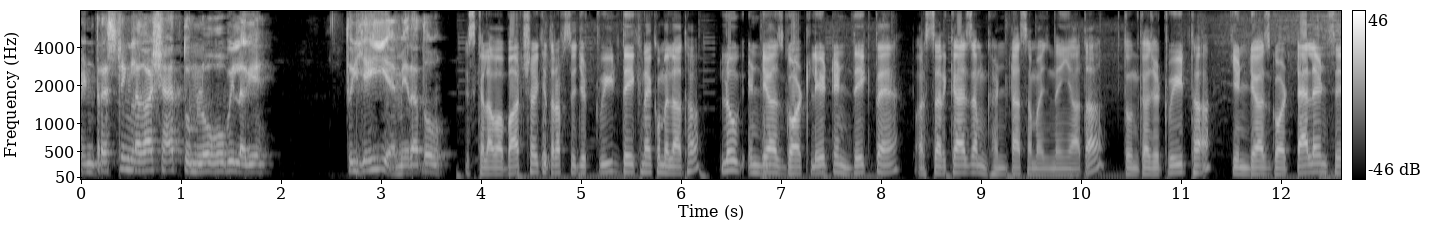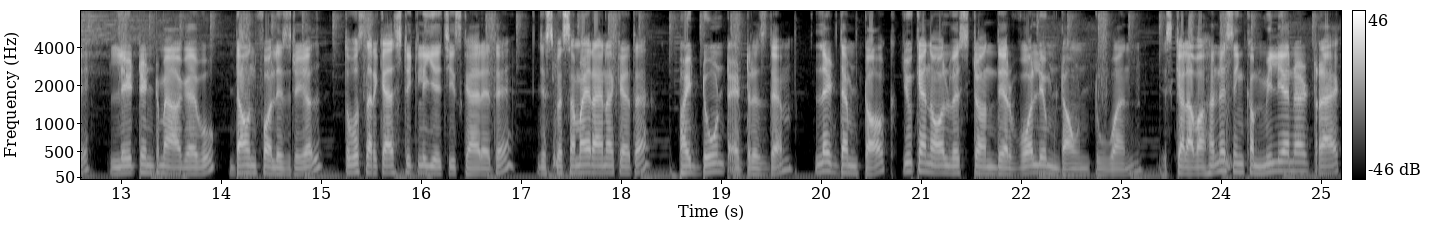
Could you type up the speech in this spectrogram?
इंटरेस्टिंग लगा, शायद तुम लोगों को भी लगे। तो यही है, मेरा तो इसके अलावा बादशाह की तरफ़ से जो ट्वीट देखने को मिला था, लोग इंडियाज गॉट लेटेंट देखते हैं और सरकाजम घंटा समझ नहीं आता। तो उनका जो ट्वीट था कि इंडिया गॉट टैलेंट से लेटेंट में आ गए वो डाउनफॉल इज़ रियल तो वो सरकास्टिकली ये चीज़ कह रहे थे, जिसपे समय रायना कहता है भाई don't address them let them talk you can always turn their volume down to one इसके अलावा हनी सिंह का मिलियनर ट्रैक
